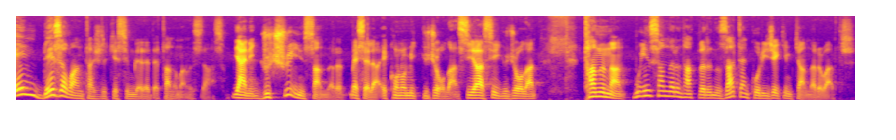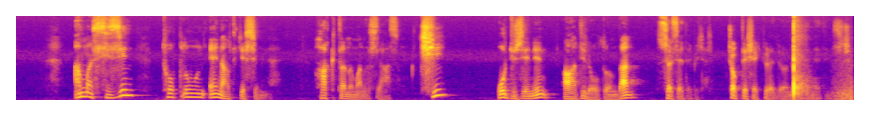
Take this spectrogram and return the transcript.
en dezavantajlı kesimlere de tanımanız lazım. Yani güçlü insanların, mesela ekonomik gücü olan, siyasi gücü olan, tanınan bu insanların haklarını zaten koruyacak imkanları vardır. Ama sizin toplumun en alt kesimine hak tanımanız lazım ki o düzenin adil olduğundan söz edebilir. Çok teşekkür ediyorum beni dinlediğiniz için.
